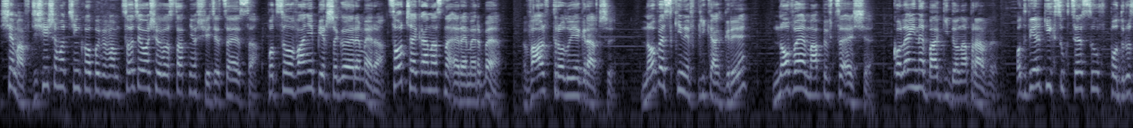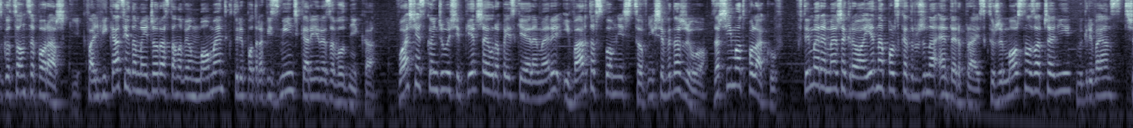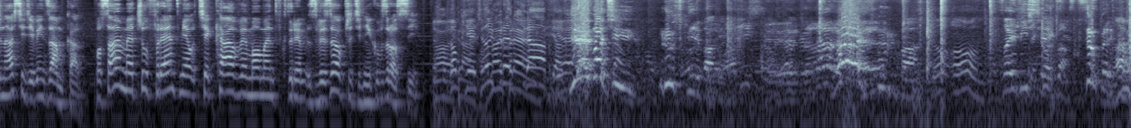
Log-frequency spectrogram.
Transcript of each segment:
Siema, w dzisiejszym odcinku opowiem wam co działo się ostatnio w świecie CS-a. Podsumowanie pierwszego RMR-a. Co czeka nas na RMRB? Valve troluje graczy. Nowe skiny w plikach gry. Nowe mapy w CS-ie. Kolejne bugi do naprawy. Od wielkich sukcesów po druzgocące porażki. Kwalifikacje do Majora stanowią moment, który potrafi zmienić karierę zawodnika. Właśnie skończyły się pierwsze europejskie RMR-y i warto wspomnieć, co w nich się wydarzyło. Zacznijmy od Polaków. W tym RMR-ze grała jedna polska drużyna Enterprise, którzy mocno zaczęli, wygrywając 13-9 z Amkal. Po samym meczu Friend miał ciekawy moment, w którym zwyzywał przeciwników z Rosji. No i Fred trafia. Jebać ich! Ruski jebany! Jest, kurwa! O. Zajebiście! Super, kurwa!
